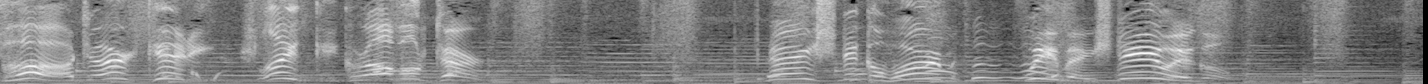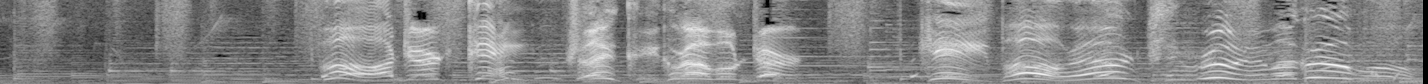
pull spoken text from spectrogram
Paw, turn kitty, slinky, grovel, turn. Hey, snickle worm, we may stay wiggle. Paw, turn kitty, slinky, grovel, turn. Keep paw round and root in my grumble.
